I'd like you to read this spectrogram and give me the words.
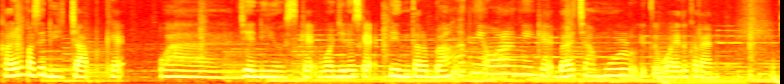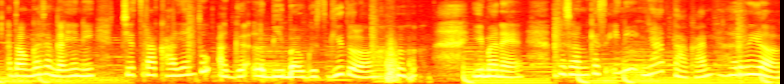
Kalian pasti dicap kayak wah jenius kayak bukan jenius kayak pinter banget nih orang nih kayak baca mulu gitu. Wah itu keren. Atau enggak seenggaknya nih citra kalian tuh agak lebih bagus gitu loh gimana ya? Prison Case ini nyata kan? Real.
